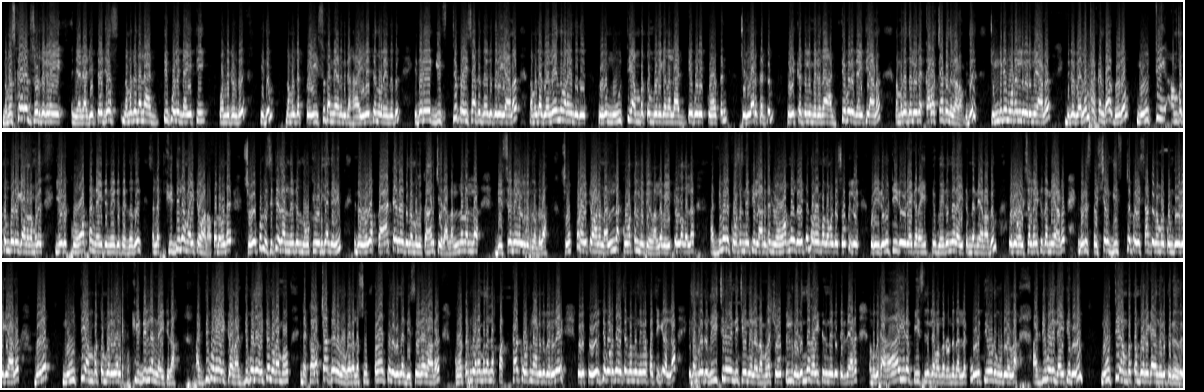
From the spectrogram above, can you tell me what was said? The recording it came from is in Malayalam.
നമസ്കാരം സുഹൃത്തുക്കളെ. ഞാൻ രാജീവ് തേജസ്. നമുക്ക് നല്ല അടിപൊളി നൈറ്റി വന്നിട്ടുണ്ട്. ഇതും നമ്മളുടെ പ്രൈസ് തന്നെയാണ്. ഇതിന്റെ ഹൈലൈറ്റ് എന്ന് പറയുന്നത് ഇതൊരു ഗിഫ്റ്റ് പ്രൈസ് ആയിട്ട് നിങ്ങൾക്ക് തരികയാണ്. നമ്മളുടെ വില എന്ന് പറയുന്നത് വെറും നൂറ്റി അമ്പത്തി ഒമ്പത് രൂപയ്ക്ക് നല്ല അടിപൊളി കോട്ടൺ ചുരിദാർ കട്ടും പ്ലേറ്റ് കട്ടിലും വരുന്ന അടിപൊളി നൈറ്റിയാണ് നമുക്ക് എന്തായാലും ഇതിന്റെ കളർ ചാർട്ട് ഒന്ന് കാണാം. ഇത് ചുങ്കിടി മോഡലിൽ വരുന്നതാണ് ഇതിന്റെ വില മറക്കണ്ട. വെറും നൂറ്റി അമ്പത്തൊമ്പത് രൂപയ്ക്കാണ് നമ്മൾ ഈ ഒരു കോട്ടൺ നൈറ്റ് നിങ്ങൾക്ക് തരുന്നത്. നല്ല കിടിലം ഐറ്റമാണ് അപ്പൊ നമ്മുടെ ഷോപ്പ് വിസിറ്റ് ചെയ്താൽ നിങ്ങൾക്ക് നോക്കി മേടിക്കാൻ കഴിയും. ഇതിന്റെ ഓരോ പാറ്റേൺ ആയിട്ട് നമുക്ക് കാണിച്ചു തരാം. നല്ല നല്ല ഡിസൈനുകൾ വരുന്നുണ്ട്. സൂപ്പർ ഐറ്റമാണ് നല്ല കോട്ടൺ മെറ്റീരിയൽ നല്ല വെയിറ്റ് ഉള്ള നല്ല അടിപൊളി കോട്ടൺ മെറ്റീരിയൽ ആണ്. നോർമൽ റേറ്റ് എന്ന് പറയുമ്പോൾ നമ്മുടെ ഷോപ്പിൽ ഒരു ഇരുന്നൂറ്റി ഇരുപത് രൂപ റേറ്റ് വരുന്ന ഒരു ഐറ്റം തന്നെയാണ്. അതും ഒരു ഹോൾസെയിൽ റേറ്റ് തന്നെയാണ്. ഇതൊരു സ്പെഷ്യൽ ഗിഫ്റ്റ് പ്രൈസ് ആയിട്ട് നമ്മൾ കൊണ്ടുവരികയാണ്. വെറും നൂറ്റി അമ്പത്തി ഒമ്പത് രൂപ നല്ല കിടിലൻ നൈറ്റ് ഇതാ. അടിപൊളി ഐറ്റമാണ് അടിപൊളി ഐറ്റം എന്ന് പറയുമ്പോൾ ഇതിന്റെ കളർ ചാർട്ടുകൾ നോക്കുക നല്ല സൂപ്പറായിട്ട് വരുന്ന ഡിസൈനുകളാണ് കോട്ടൺ എന്ന് പറയുമ്പോൾ നല്ല പക്ക കോട്ടൺ ആണ്. ഇത് വെറുതെ ഒരു ക്വാളിറ്റി കുറഞ്ഞ ഐറ്റം ഒന്നും നിങ്ങളെ പറ്റിക്കുകയല്ല. ഇത് നമ്മളൊരു റീച്ചിന് വേണ്ടി ചെയ്യുന്നില്ല നമ്മളെ ഷോപ്പിൽ വരുന്ന റേറ്റ് നിങ്ങൾക്ക് തരുന്നതാണ്. നമുക്കൊരു ആയിരം പീസ് ഇതിന്റെ വന്നിട്ടുണ്ട്. നല്ല ക്വാളിറ്റിയോട് കൂടിയുള്ള അടിപൊളി നൈറ്റ് വെറും നൂറ്റി അമ്പത്തി ഒമ്പത് രൂപയ്ക്കാണ് നിങ്ങൾക്ക് തരുന്നത്.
